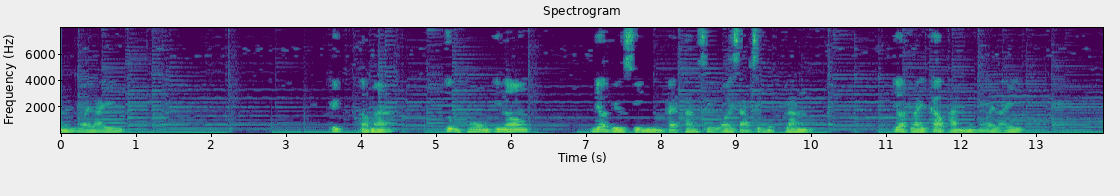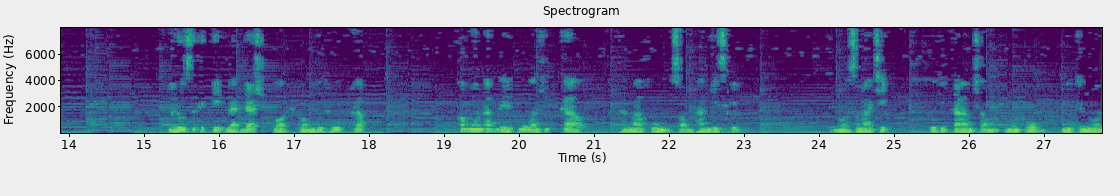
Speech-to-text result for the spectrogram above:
2,100 ไลค์คลิปต่อมา ตุ้มโฮมพี่น้อง ยอดวิว 48,436 ครั้ง ยอดไลค์ 9,100 ไลค์มาดูสถิติและแดชบอร์ดของ YouTube ครับ ข้อมูลอัปเดตเมื่อวันที่ 9 ธันวาคม 2021จำนวนสมาชิกผู้ติดตามช่องมนโอมมีจำนวน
